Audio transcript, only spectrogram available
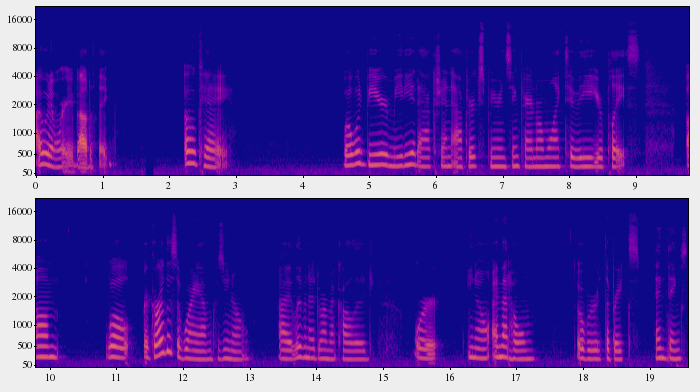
I wouldn't worry about a thing. Okay. What would be your immediate action after experiencing paranormal activity at your place? Um, well, regardless of where I am, because, you know, I live in a dorm at college, or, you know, I'm at home over the breaks and things.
